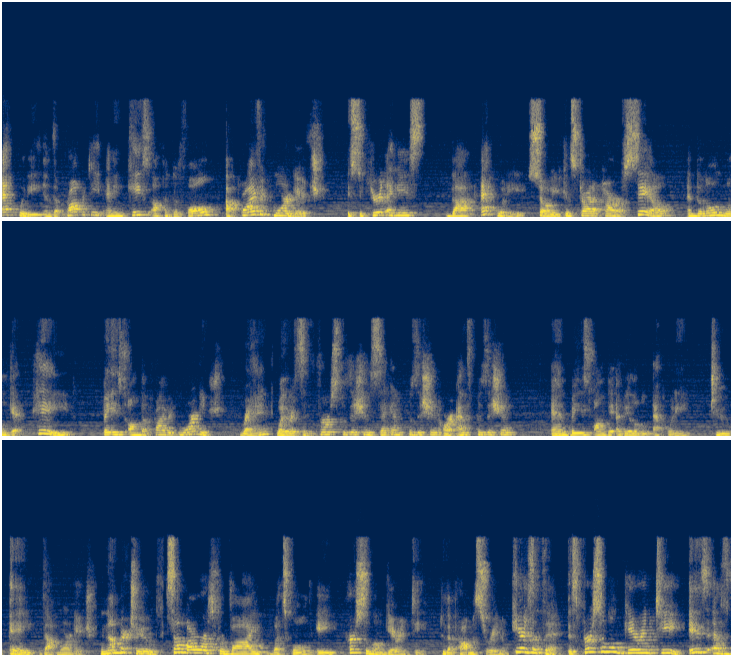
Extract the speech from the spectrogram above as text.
equity in the property. And in case of a default, a private mortgage is secured against that equity. So you can start a power of sale and the loan will get paid based on the private mortgage rank, whether it's in first position, second position, or nth position, and based on the available equity to pay that mortgage. Number two, some borrowers provide what's called a personal guarantee to the promissory note. Here's the thing this personal guarantee is as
